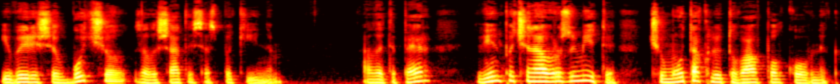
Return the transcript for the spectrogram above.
і вирішив будь-що залишатися спокійним. Але тепер він починав розуміти, чому так лютував полковник.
